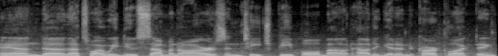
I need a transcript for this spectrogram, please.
And uh, that's why we do seminars and teach people about how to get into car collecting.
